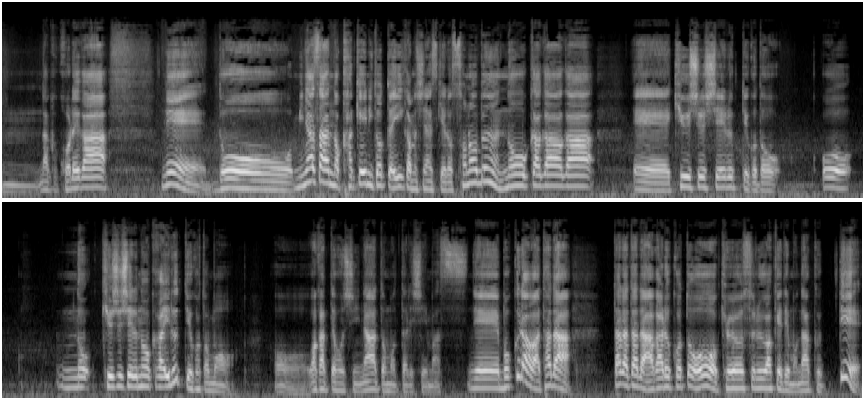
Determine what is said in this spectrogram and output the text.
うん、なんかこれが、ねえ、どう、皆さんの家計にとってはいいかもしれないですけど、その分農家側が、えー、吸収しているっていうことを、の、吸収している農家がいるっていうことも、分かってほしいなと思ったりしています。で、僕らはただ、ただただ上がることを許容するわけでもなくって、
